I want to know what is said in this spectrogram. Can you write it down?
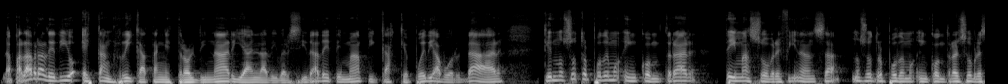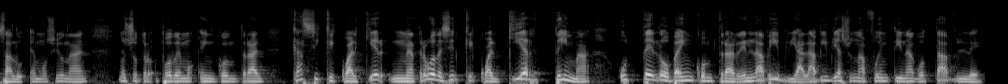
La palabra de Dios es tan rica, tan extraordinaria en la diversidad de temáticas que puede abordar que nosotros podemos encontrar temas sobre finanzas, nosotros podemos encontrar sobre salud emocional, nosotros podemos encontrar casi que cualquier, me atrevo a decir que cualquier tema usted lo va a encontrar en la Biblia. La Biblia es una fuente inagotable,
